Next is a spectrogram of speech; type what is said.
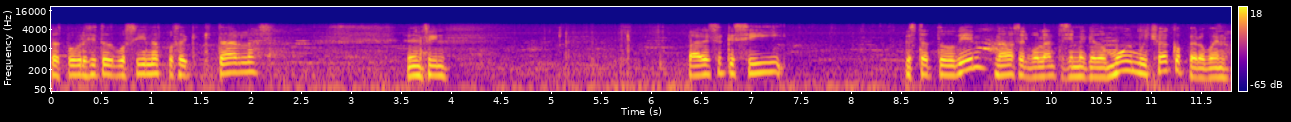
Las pobrecitas bocinas, pues hay que quitarlas. En fin. Parece que sí está todo bien. Nada más el volante sí me quedó muy muy chueco, pero bueno,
